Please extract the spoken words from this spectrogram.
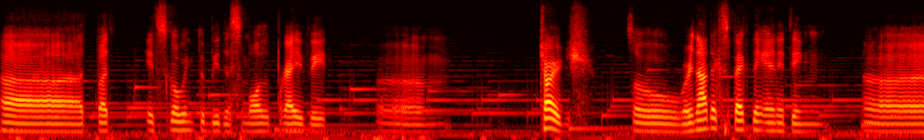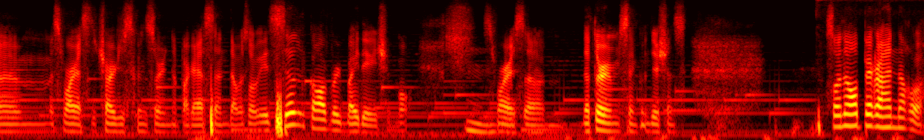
uh, but it's going to be the small private um, charge so we're not expecting anything um, as far as the charge is concerned na paresan daw. So it's still covered by the HMO Mm. as far as um, the terms and conditions. So naoperahan ako.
